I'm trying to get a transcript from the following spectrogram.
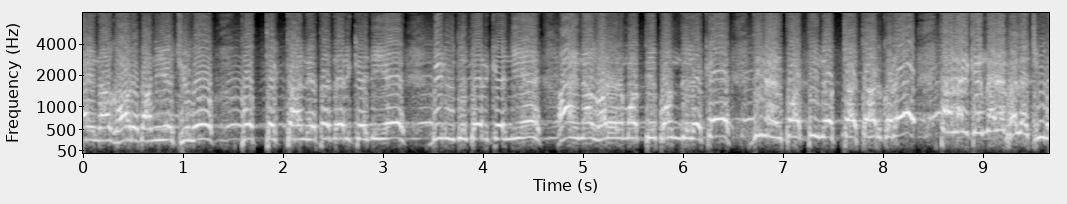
আয়না ঘর বানিয়েছিল। প্রত্যেকটা নেতাদেরকে নিয়ে, বিরোধীদেরকে নিয়ে আয়না ঘরের মধ্যে বন্দি রেখে দিনের পর দিন অত্যাচার করে তাদেরকে মেরে ফেলেছিল।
